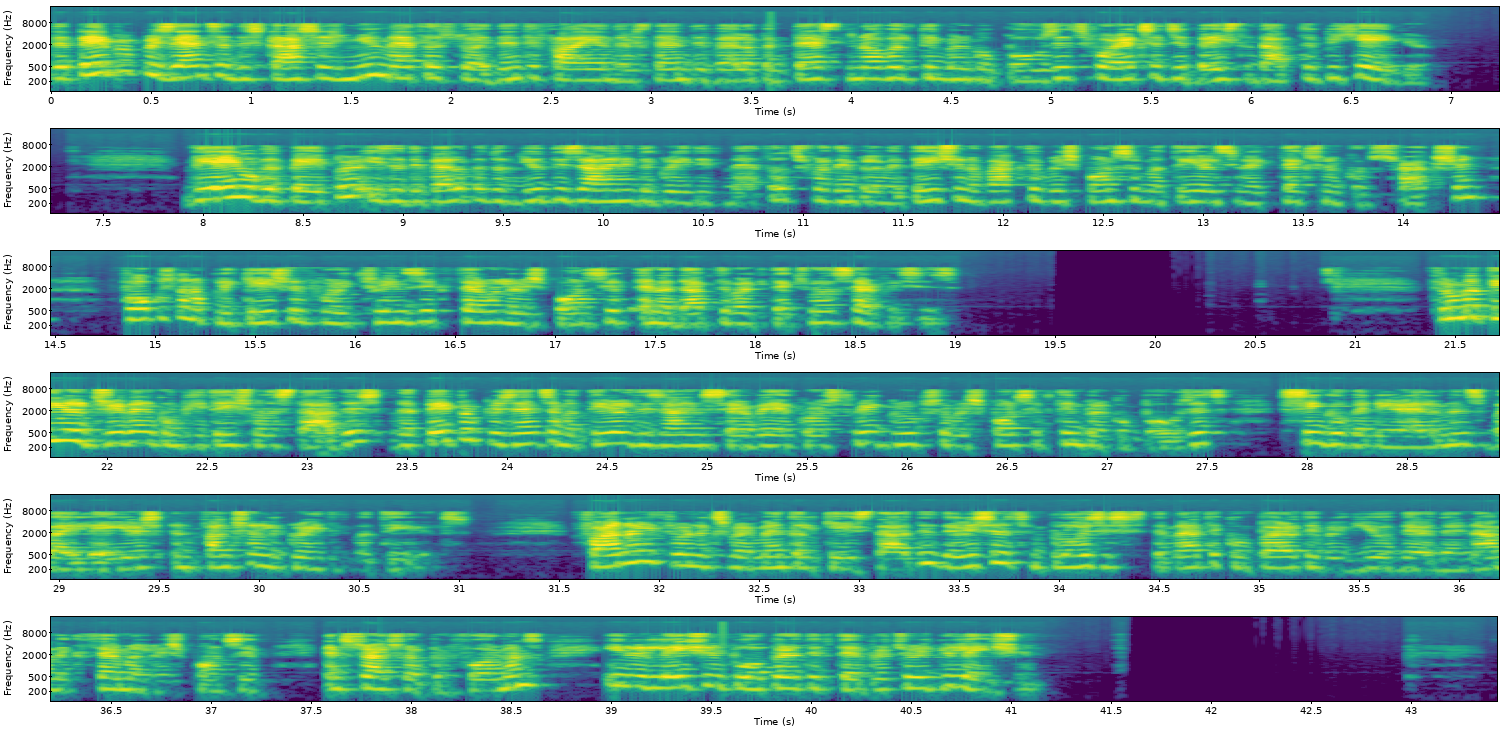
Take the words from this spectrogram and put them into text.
The paper presents and discusses new methods to identify, understand, develop, and test novel timber composites for exergy-based adaptive behavior. The aim of the paper is the development of new design integrated methods for the implementation of active responsive materials in architecture and construction, focused on application for intrinsic, thermally responsive, and adaptive architectural surfaces. Through material-driven computational studies, the paper presents a material design survey across three groups of responsive timber composites, single veneer elements, bilayers, and functionally graded materials. Finally, through an experimental case study, the research employs a systematic comparative review of their dynamic, thermal responsive, and structural performance in relation to operative temperature regulation.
